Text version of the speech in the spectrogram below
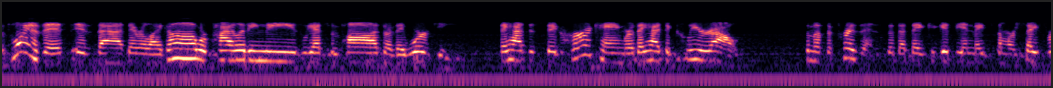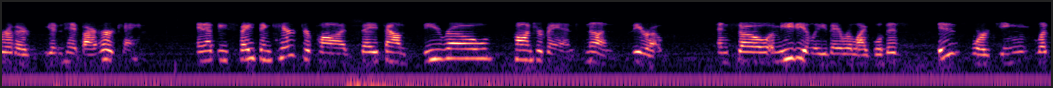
the point of this is that they were like, oh, we're piloting these. We had some pods. Are they working? They had this big hurricane where they had to clear out some of the prisons so that they could get the inmates somewhere safer. They're getting hit by a hurricane. And at these faith and character pods, they found zero contraband, none, zero. And so immediately they were like, well, this is working. Let's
